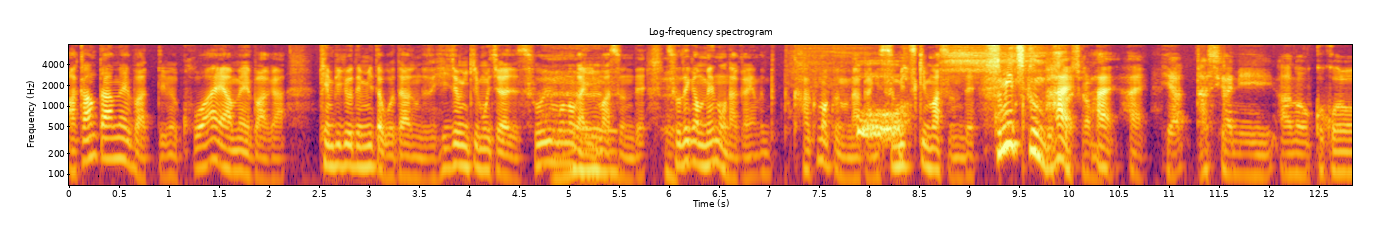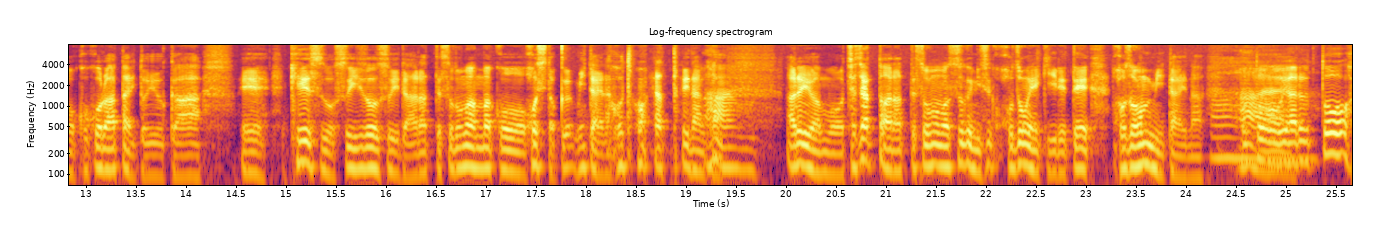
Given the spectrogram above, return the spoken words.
アカウントアメーバっていう怖いアメーバが顕微鏡で見たことあるんです。非常に気持ち悪いです。そういうものがいますんで。それが目の中に角膜の中に住み着きますんで。住み着くんですか、はい、はいはい、いや確かにあの心心当たりというか、えー、ケースを水道水で洗ってそのまんまこう干しとくみたいなことをやったりなんか。あるいはもうちゃちゃっと洗ってそのまますぐに保存液入れて保存みたいなことをやると。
